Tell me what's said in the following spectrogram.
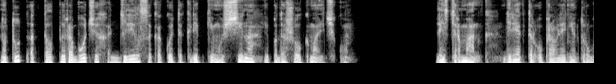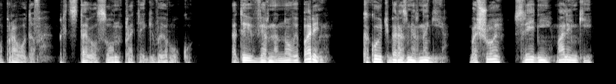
Но тут от толпы рабочих отделился какой-то крепкий мужчина и подошел к мальчику. «Лестер Манк, директор управления трубопроводов», — представился он, протягивая руку. «А ты, верно, новый парень? Какой у тебя размер ноги? Большой, средний, маленький?»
